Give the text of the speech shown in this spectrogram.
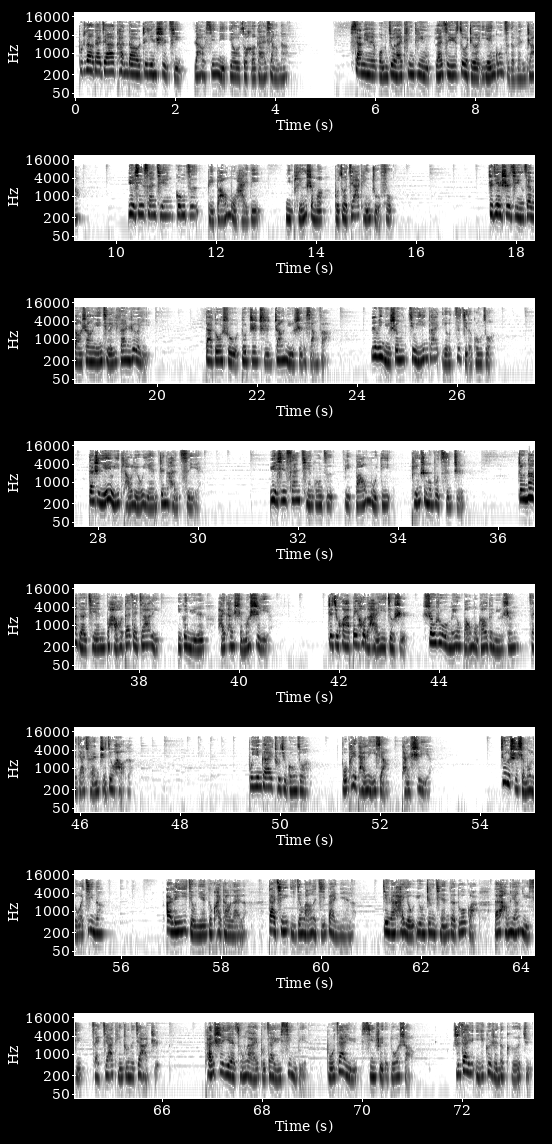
不知道大家看到这件事情，然后心里又作何感想呢？下面我们就来听听来自于作者严公子的文章：月薪三千，工资比保姆还低，你凭什么不做家庭主妇？这件事情在网上引起了一番热议，大多数都支持张女士的想法，认为女生就应该有自己的工作。但是也有一条留言真的很刺眼：月薪三千，工资比保姆低，凭什么不辞职？挣那点钱不好好待在家里，一个女人还谈什么事业？这句话背后的含义就是，收入没有保姆高的女生在家全职就好了。不应该出去工作，不配谈理想、谈事业。这是什么逻辑呢？二零一九年都快到来了，大清已经亡了几百年了，竟然还有用挣钱的多寡来衡量女性在家庭中的价值。谈事业从来不在于性别，不在于薪水的多少，只在于一个人的格局。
